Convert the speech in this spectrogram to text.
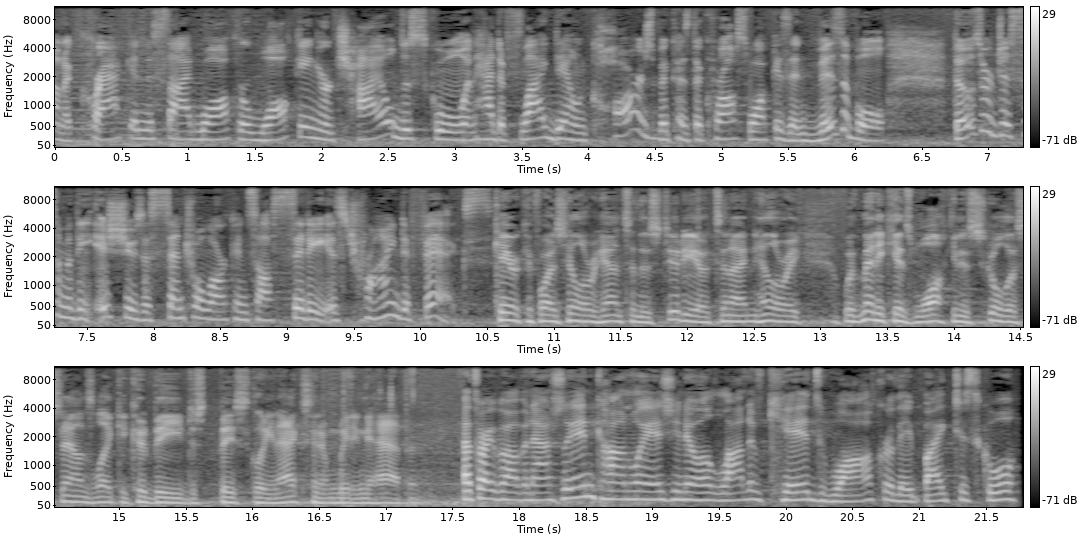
on a crack in the sidewalk or walking your child to school and had to flag down cars because the crosswalk is invisible. Those are just some of the issues a central Arkansas city is trying to fix. KARK 4's Hillary Hunt's in the studio tonight. And Hillary, with many kids walking to school, it sounds like it could be just basically an accident waiting to happen. That's right, Bob and Ashley. In Conway, as you know, a lot of kids walk or they bike to school,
